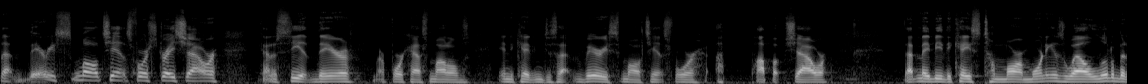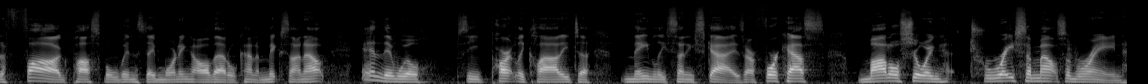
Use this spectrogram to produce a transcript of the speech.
that very small chance for a stray shower. Kind of see it there. Our forecast models indicating just that very small chance for a pop-up shower. That may be the case tomorrow morning as well. A little bit of fog possible Wednesday morning. All that will kind of mix on out and then we'll see partly cloudy to mainly sunny skies. Our forecast model showing trace amounts of rain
